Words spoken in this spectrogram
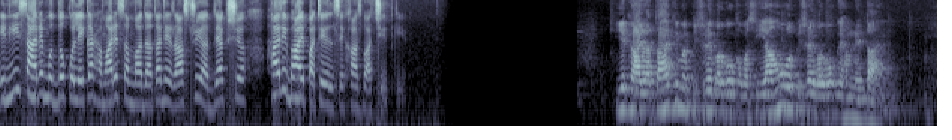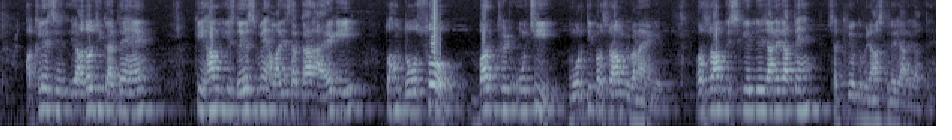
इन्हीं सारे मुद्दों को लेकर हमारे संवाददाता ने राष्ट्रीय अध्यक्ष हरि भाई पटेल से खास बातचीत की। ये कहा जाता है कि मैं पिछड़े वर्गों का मसीहा हूँ और पिछड़े वर्गों के हम नेता हैं। अखिलेश यादव जी कहते हैं कि हम इस देश में हमारी सरकार आएगी तो हम 200 वर्ग फीट ऊँची मूर्ति परशुराम की बनाएँगे। परशुराम किसके लिए जाने जाते हैं? क्षत्रियों के विनाश के लिए जाने जाते हैं।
